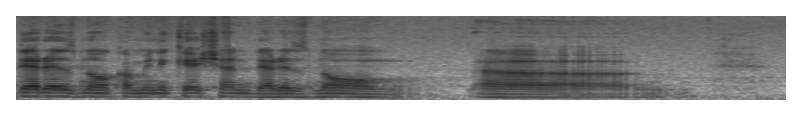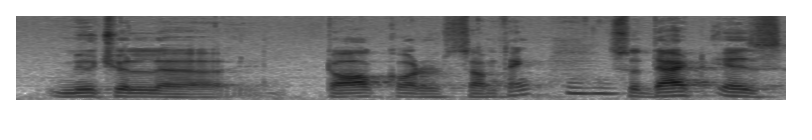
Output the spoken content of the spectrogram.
there is no communication, there is no uh, mutual uh, talk or something. So that is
